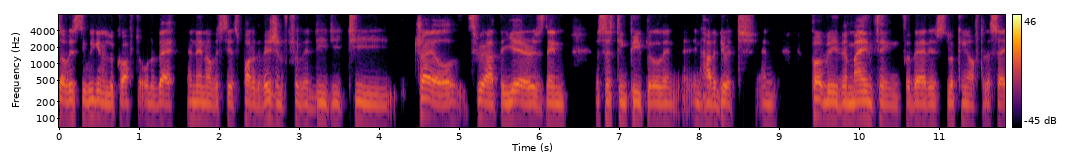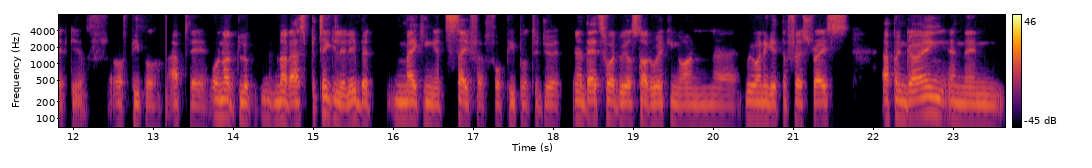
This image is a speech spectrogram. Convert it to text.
obviously we're going to look after all of that. And then obviously as part of the vision for the DGT trail throughout the year is then assisting people in, in how to do it. And probably the main thing for that is looking after the safety of, of people up there. Or not look not us particularly but making it safer for people to do it. You know that's what we'll start working on uh, we want to get the first race up and going and then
